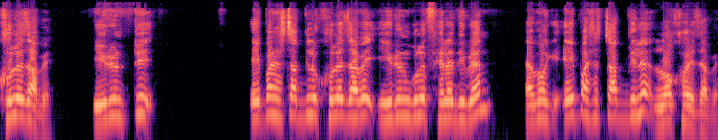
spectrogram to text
খুলে যাবে। ইউরিনটি এই পাশে চাপ দিলে খুলে যাবে, ইউরিনগুলো ফেলে দিবেন এবং এই পাশে চাপ দিলে লক হয়ে যাবে।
